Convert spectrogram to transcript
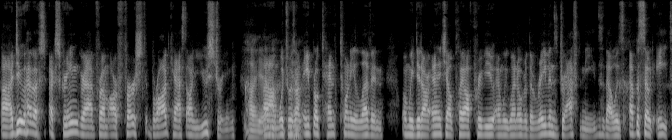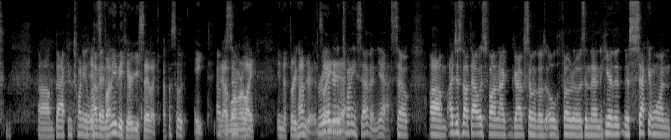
Uh, I do have a, a screen grab from our first broadcast on UStream, Oh yeah, um, which was yeah. on April tenth, twenty eleven. When we did our NHL playoff preview and we went over the Ravens draft needs, that was episode eight um, back in 2011. It's funny to hear you say like episode eight. You know, when we're eight. like in the three hundreds. 327 yeah so um, i just thought that was fun i grabbed some of those old photos and then here the, the second one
